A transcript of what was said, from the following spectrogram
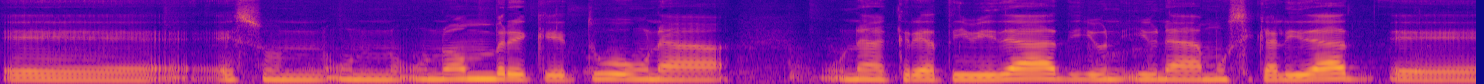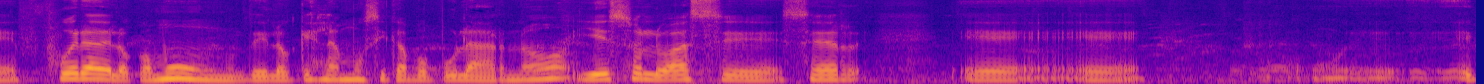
es un, un- un hombre que tuvo una, una creatividad y, un- y una musicalidad eh, fuera de lo común, de lo que es la música popular, ¿no? Y eso lo hace ser eh, eh, eh,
